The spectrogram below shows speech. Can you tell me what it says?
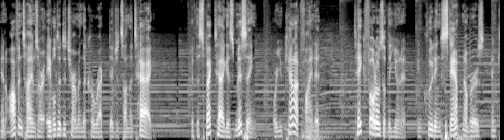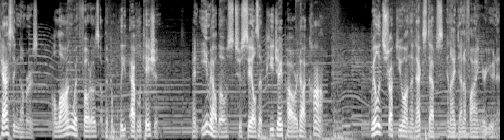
and oftentimes are able to determine the correct digits on the tag. If the spec tag is missing or you cannot find it, take photos of the unit, including stamp numbers and casting numbers, along with photos of the complete application and email those to sales at pjpower.com. We'll instruct you on the next steps in identifying your unit.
